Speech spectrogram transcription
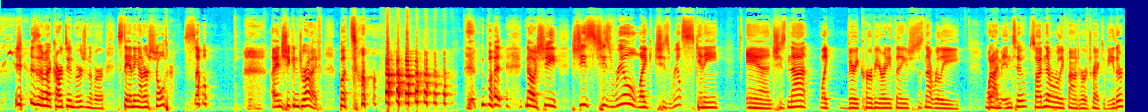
she doesn't have a cartoon version of her standing on her shoulder. So and she can drive. But but no, she she's she's real like she's real skinny and she's not like very curvy or anything. She's just not really what I'm into. So I've never really found her attractive either.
